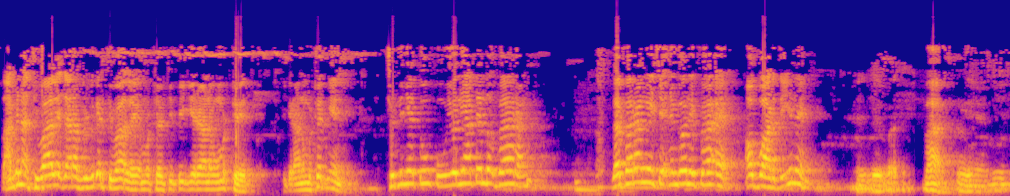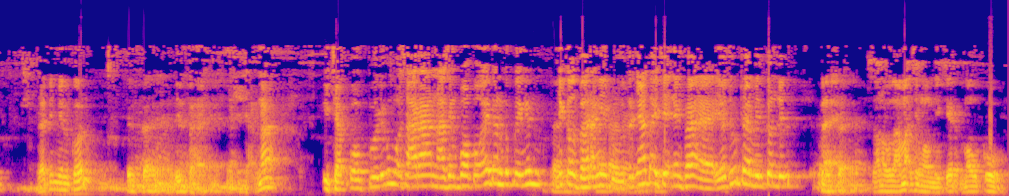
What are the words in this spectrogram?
Tapi nak diwalik cara berpikir diwalik model di pikiran wong medit. Pikiran medit ngene. Jenenge tuku yo niate untuk barang. Lah barang ngecek ning gone bae. Apa artine? Bah. Berarti milkun bil bae. Karena ijab kabul itu mau sarana sing pokoknya kan kepengin nyekel barang itu. Ternyata ijek ning bae. Ya sudah milkun lil bae. Soalnya ulama sih mau mikir mau ko.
